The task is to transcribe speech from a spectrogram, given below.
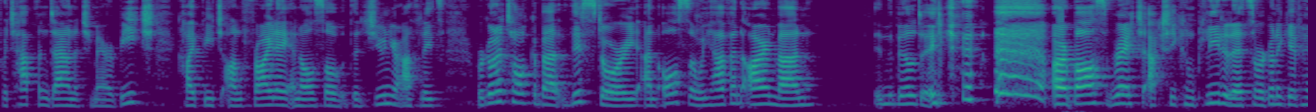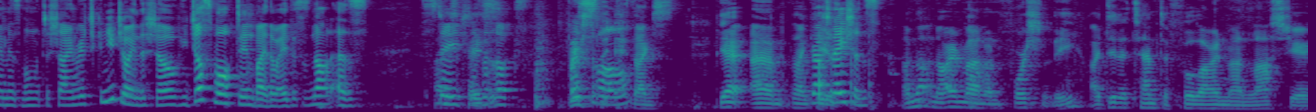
which happened down at Jumeirah Beach, Kite Beach on Friday, and also the junior athletes. We're going to talk about this story, and also we have an Ironman in the building. Our boss, Rich, actually completed it, so we're going to give him his moment to shine. Rich, can you join the show? He just walked in, by the way. This is not as staged as it looks. First of all, thanks. Yeah, um, thank you. congratulations. you. I'm not an Ironman, unfortunately. I did attempt a full Ironman last year,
